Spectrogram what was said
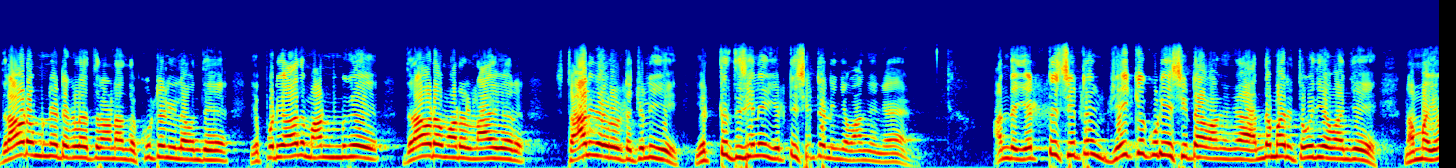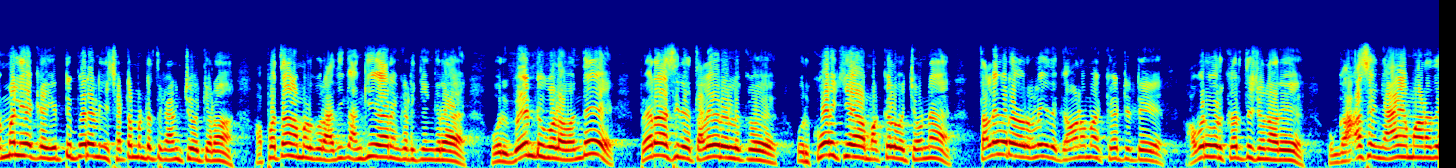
திராவிட முன்னேற்ற கழகத்திலான அந்த கூட்டணியில் வந்து எப்படியாவது மாண்புமிகு திராவிட மாடல் நாயகர் ஸ்டாலின் அவர்கள்ட்ட சொல்லி எட்டு திசையிலே எட்டு சீட்டை நீங்கள் வாங்குங்க. அந்த எட்டு சீட்டும் ஜெயிக்கக்கூடிய சீட்டாக வாங்குங்க. அந்த மாதிரி தொகுதியை வாங்கி நம்ம எம்எல்ஏக்கள் எட்டு பேரை நீங்கள் சட்டமன்றத்துக்கு அனுப்பிச்சி வைக்கணும். அப்போ தான் நம்மளுக்கு ஒரு அதிக அங்கீகாரம் கிடைக்குங்கிற ஒரு வேண்டுகோளை வந்து பேராசிரியர் தலைவர்களுக்கு ஒரு கோரிக்கையாக மக்கள் வச்சோன்னே தலைவர் அவர்களே இதை கவனமாக கேட்டுட்டு அவர் ஒரு கருத்து சொன்னார். உங்கள் ஆசை நியாயமானது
